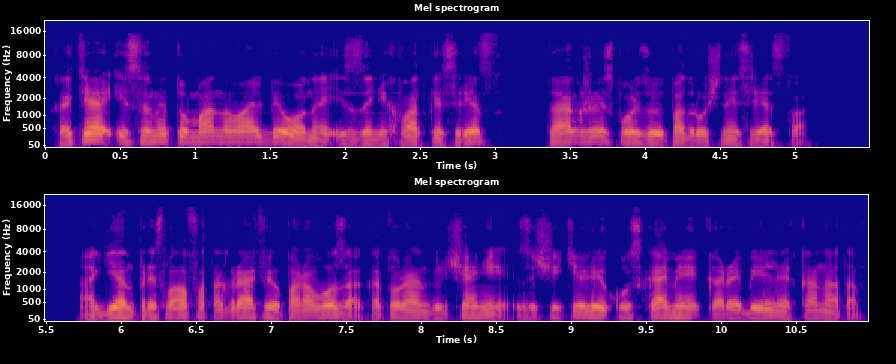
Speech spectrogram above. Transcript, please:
Хотя и сыны Туманного Альбиона из-за нехватки средств также используют подручные средства. Агент прислал фотографию паровоза, который англичане защитили кусками корабельных канатов.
